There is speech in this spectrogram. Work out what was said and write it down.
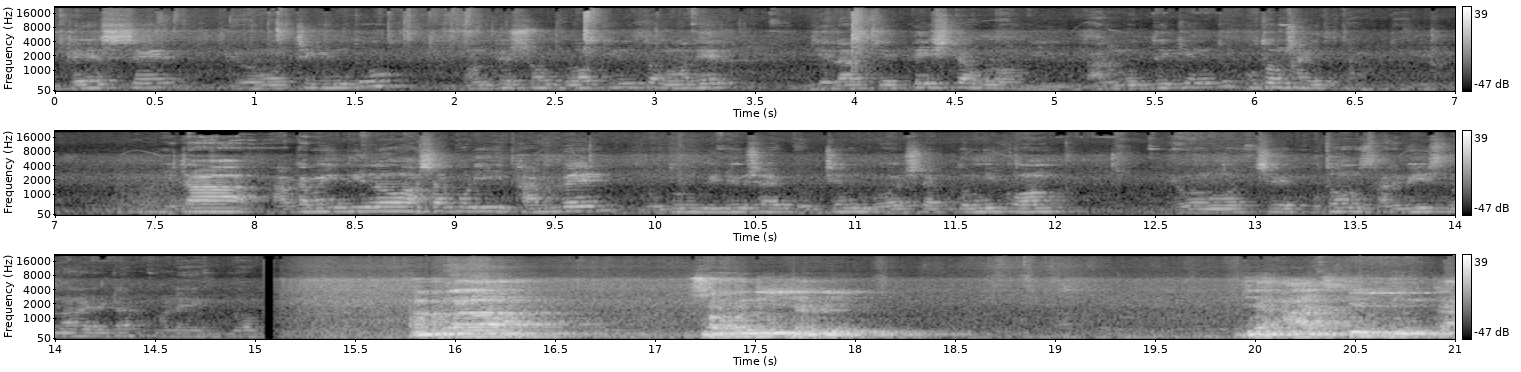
উঠে এসছে এবং হচ্ছে কিন্তু মন্তেশ্বর ব্লক কিন্তু আমাদের জেলার যে তেইশটা ব্লক, তার মধ্যে কিন্তু প্রথম সারিতে থাকবে। এটা আগামী দিনেও আশা করি থাকবে। নতুন বিডিও সাহেব ঢুকছেন, বয়স একদমই কম। এবং হচ্ছে প্রথম সার্ভিস না এটা মানে আমরা সকলেই জানি যে আজকের দিনটা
